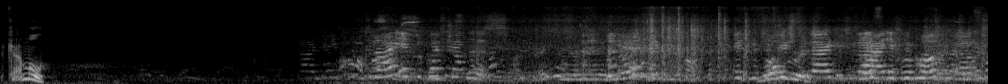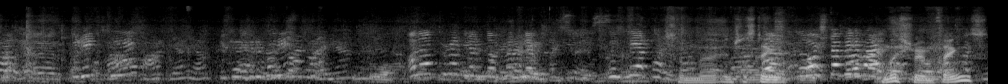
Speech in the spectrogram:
the camel. Some uh, interesting mushroom things.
